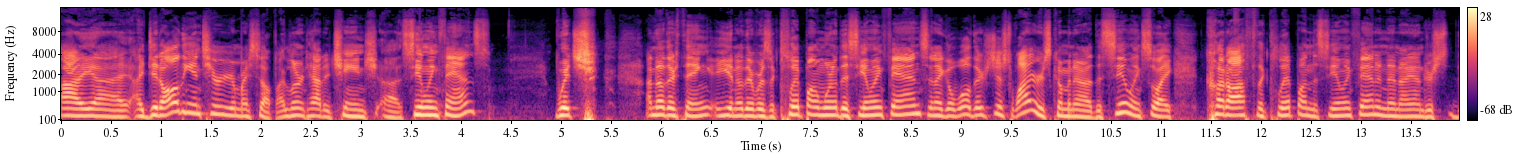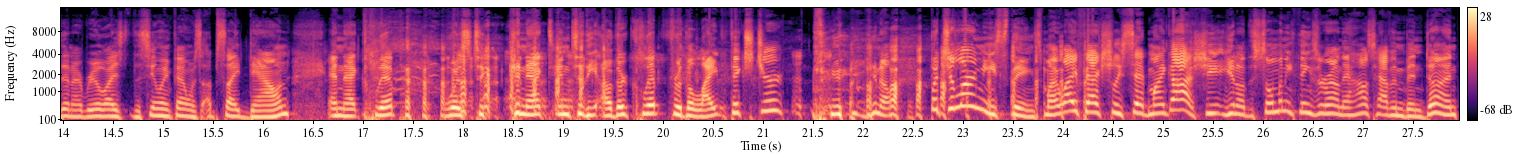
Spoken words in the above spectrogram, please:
I uh, I did all the interior myself. I learned how to change uh, ceiling fans, which another thing. You know, there was a clip on one of the ceiling fans, and I go, well, there's just wires coming out of the ceiling. So I cut off the clip on the ceiling fan, and then I under then I realized the ceiling fan was upside down, and that clip was to connect into the other clip for the light fixture. you know, but you learn these things. My wife actually said, "My gosh, you, you know, there's so many things around the house haven't been done,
